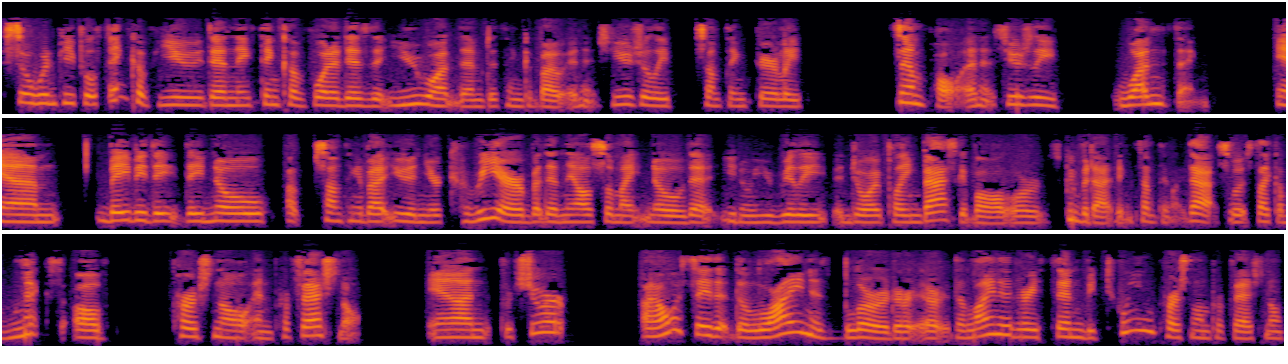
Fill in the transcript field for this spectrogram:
so when people think of you, then they think of what it is that you want them to think about, and it's usually something fairly simple, and it's usually one thing. And maybe they, they know something about you in your career, but then they also might know that, you know, you really enjoy playing basketball or scuba diving, something like that. So it's like a mix of personal and professional. And for sure, I always say that the line is blurred or, or, the line is very thin between personal and professional,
